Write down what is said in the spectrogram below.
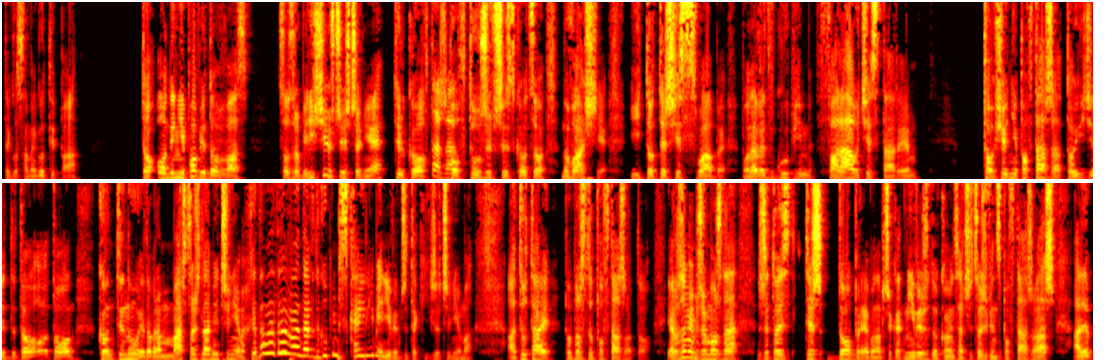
tego samego typa, to on nie powie do was, co zrobiliście już czy jeszcze nie, tylko Powtarza. powtórzy wszystko, co, no właśnie. I to też jest słabe, bo nawet w głupim falaucie starym to się nie powtarza, to idzie, to, to on kontynuuje. Dobra, masz coś dla mnie, czy nie ma? Chyba nawet, nawet w głupim Skyrimie nie wiem, czy takich rzeczy nie ma. A tutaj po prostu powtarza to. Ja rozumiem, że można, że to jest też dobre, bo na przykład nie wiesz do końca, czy coś, więc powtarzasz, ale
